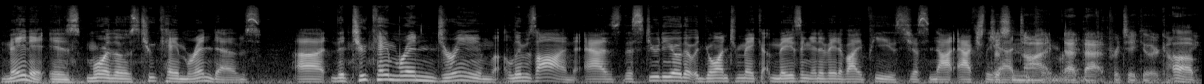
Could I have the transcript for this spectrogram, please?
made it is more of those 2K Marin devs. Uh, the 2K Marin dream lives on as the studio that would go on to make amazing, innovative IPs, just not actually just at 2K not Marin. at that particular Uh, company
